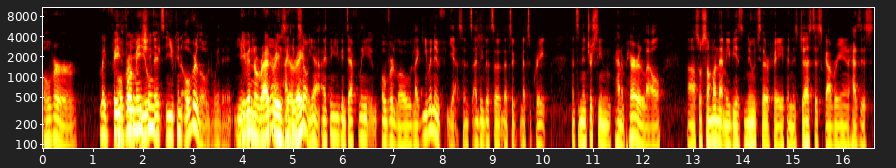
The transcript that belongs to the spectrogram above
over like faith over- formation You, it's you can overload with it. You, Even you- a rat yeah, race I think right? So yeah, I think you can definitely overload. Like even if yes, it's, I think that's a that's a that's a great that's an interesting kind of parallel. Uh, so someone that maybe is new to their faith and is just discovering and has this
